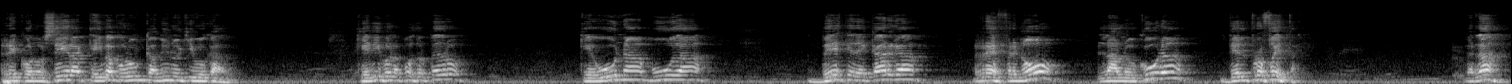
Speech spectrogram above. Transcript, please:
reconociera que iba por un camino equivocado. ¿Qué dijo el apóstol Pedro? Que una muda bestia de carga refrenó la locura del profeta. ¿Verdad?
